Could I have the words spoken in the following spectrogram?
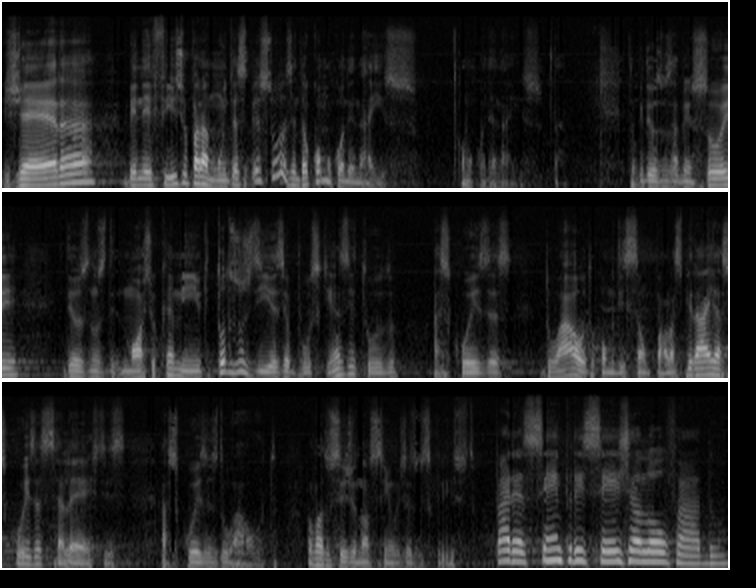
gera benefício para muitas pessoas. Então, como condenar isso? Como condenar isso? Tá? Então, que Deus nos abençoe, Deus nos mostre o caminho, que todos os dias eu busque, antes de tudo, as coisas do alto, como diz São Paulo, aspirai as coisas celestes, as coisas do alto. Louvado seja o nosso Senhor Jesus Cristo. Para sempre seja louvado.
